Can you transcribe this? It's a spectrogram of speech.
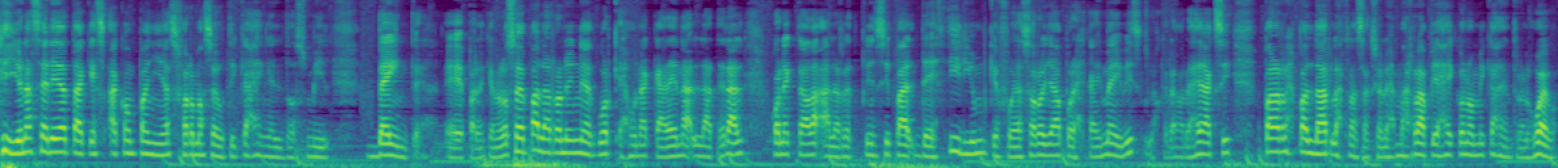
y una serie de ataques a compañías farmacéuticas en el 2020. Eh, para el que no lo sepa, la Running Network es una cadena lateral conectada a la red principal de Ethereum que fue desarrollada por Sky Mavis, los creadores de Axie, para respaldar las transacciones más rápidas y económicas dentro del juego.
